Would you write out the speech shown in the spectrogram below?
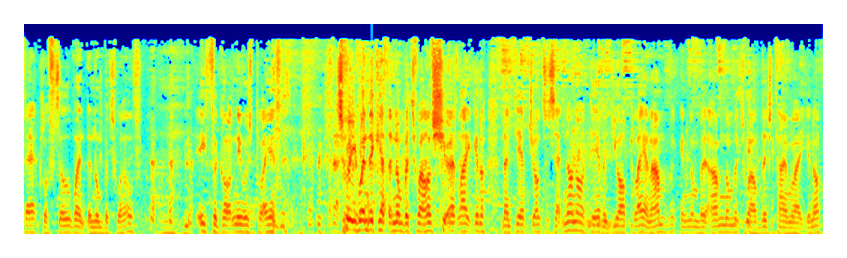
Fairclough still went to number 12. He'd forgotten he was playing. so he went to get the number 12 shirt, like, you know. And then Dave Johnson said, No, no, David, you're playing. I'm fucking number, I'm number 12 this time, like, you know.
